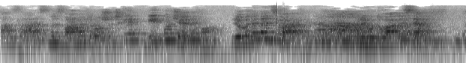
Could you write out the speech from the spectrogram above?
А зараз ми з вами трошечки відпочинемо. Любите танцювати? Да. Приготувалися? Да.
